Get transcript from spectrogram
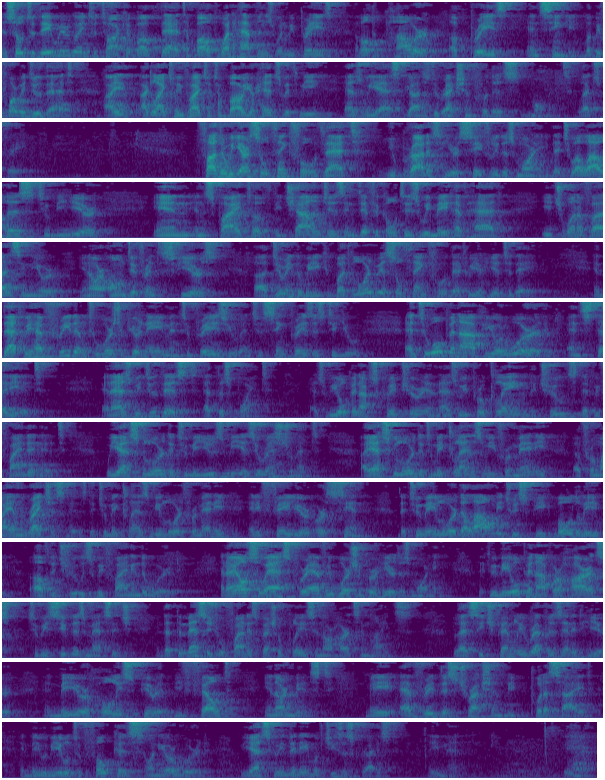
And so today we're going to talk about that, about what happens when we praise, about the power of praise and singing. But before we do that, I, would like to invite you to bow your heads with me as we ask God's direction for this moment. Let's pray. Father, we are so thankful that you brought us here safely this morning, that you allowed us to be here in, in spite of the challenges and difficulties we may have had, each one of us in, your, in our own different spheres uh, during the week. But Lord, we are so thankful that we are here today and that we have freedom to worship your name and to praise you and to sing praises to you and to open up your word and study it. And as we do this at this point, as we open up scripture and as we proclaim the truths that we find in it, we ask, Lord, that you may use me as your instrument. I ask you, Lord, that you may cleanse me from any uh, from my unrighteousness, that you may cleanse me, Lord, from any any failure or sin, that you may, Lord, allow me to speak boldly of the truths we find in the Word. And I also ask for every worshiper here this morning that we may open up our hearts to receive this message and that the message will find a special place in our hearts and minds. Bless each family represented here and may your Holy Spirit be felt in our midst. May every distraction be put aside and may we be able to focus on your word. We ask you in the name of Jesus Christ. Amen. Amen.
